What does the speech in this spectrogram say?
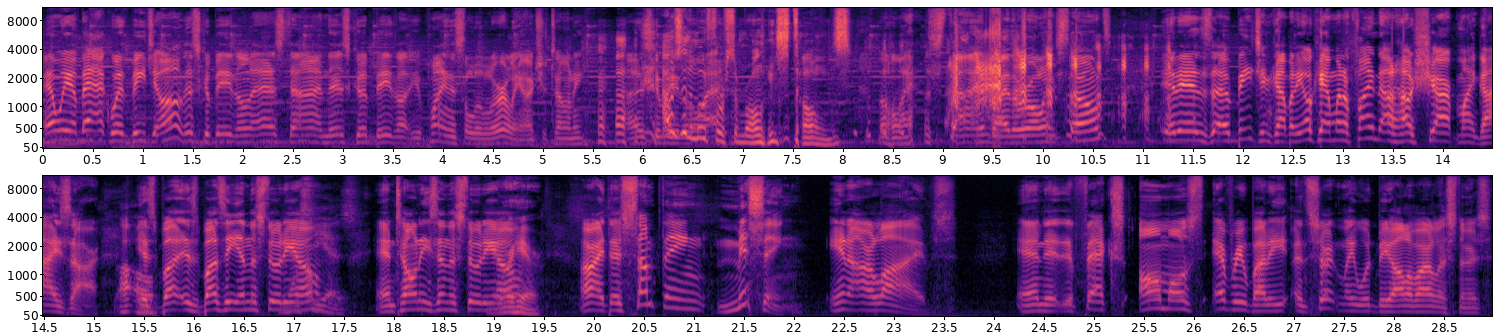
And we are back with Beach. Oh, this could be the last time. This could be the. You're playing this a little early, aren't you, Tony? Uh, I be was in the mood last, for some Rolling Stones. the last time by the Rolling Stones. It is uh, Beach and Company. Okay, I'm going to find out how sharp my guys are. Uh-oh. Is, Bu- is Buzzy in the studio? Yes, he is. And Tony's in the studio. We're here. All right, there's something missing in our lives, and it affects almost everybody, and certainly would be all of our listeners.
